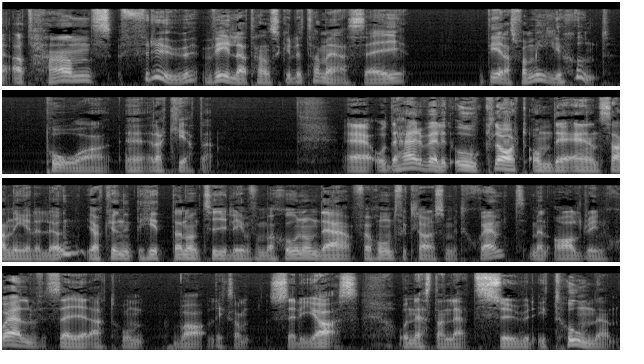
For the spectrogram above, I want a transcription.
eh, Att hans fru ville att han skulle ta med sig deras familjehund på eh, raketen eh, Och det här är väldigt oklart om det är en sanning eller lögn. Jag kunde inte hitta någon tydlig information om det för hon förklarar som ett skämt Men Aldrin själv säger att hon var liksom seriös och nästan lät sur i tonen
